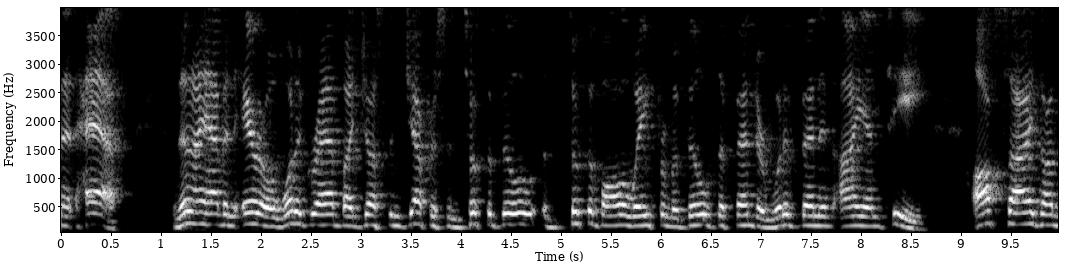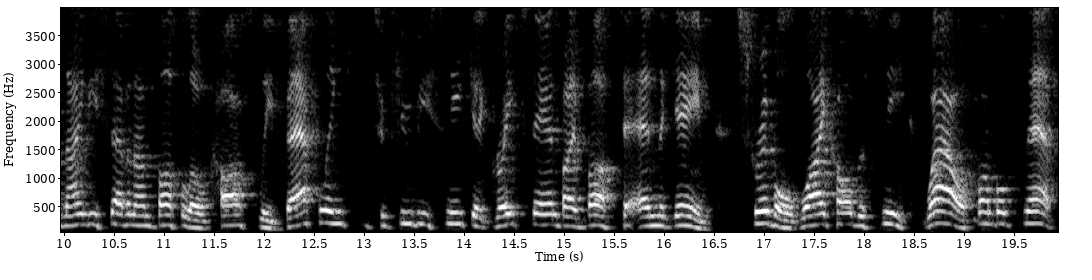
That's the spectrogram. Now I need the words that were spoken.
at half. Then I have an arrow. What a grab by Justin Jefferson. Took the bill took the ball away from a Bills defender. Would have been an INT. Offsides on 97 on Buffalo. Costly. Baffling to QB sneak it. Great stand by Buff to end the game. Scribble. Why call the sneak? Wow. Fumbled snap.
